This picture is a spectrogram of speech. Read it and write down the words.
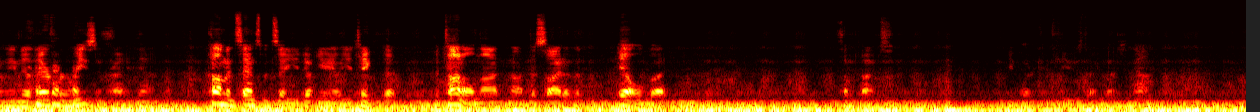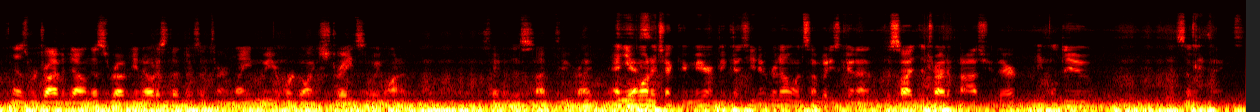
I mean, they're there for a reason, right? Yeah. Common sense would say you don't, you know, you take the, the tunnel, not not the side of the hill, but sometimes people are confused, I guess. Yeah. As we're driving down this road, you notice that there's a turn lane. We we're going straight, so we want to stay to this side too, right? And you Yes. want to check your mirror because you never know when somebody's going to decide to try to pass you there. People do silly things.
